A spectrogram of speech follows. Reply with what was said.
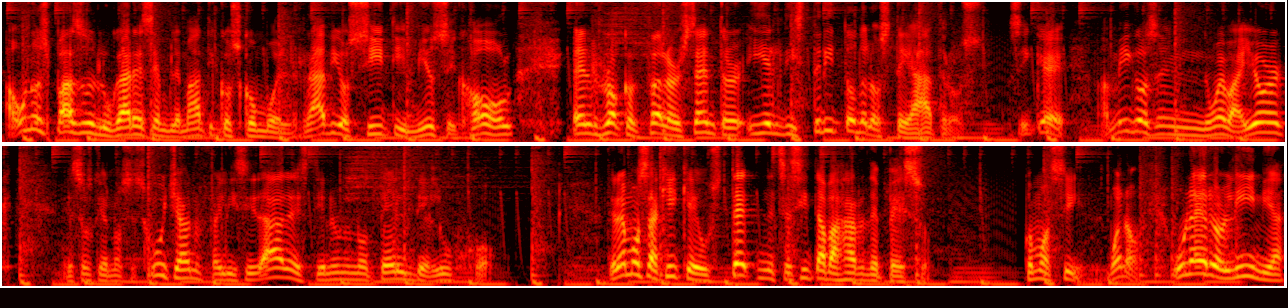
a unos pasos de lugares emblemáticos como el Radio City Music Hall, el Rockefeller Center y el Distrito de los Teatros. Así que, amigos en Nueva York, esos que nos escuchan, felicidades, tienen un hotel de lujo. Tenemos aquí que usted necesita bajar de peso. ¿Cómo así? Bueno, una aerolínea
